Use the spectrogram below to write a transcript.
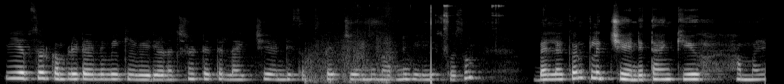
ఈ ఎపిసోడ్ కంప్లీట్ అయింది. మీకు ఈ వీడియో నచ్చినట్టయితే లైక్ చేయండి సబ్స్క్రైబ్ చేయండి. మరిన్ని వీడియోస్ కోసం బెల్ ఐకాన్ క్లిక్ చేయండి. Thank you. అమ్మాయి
